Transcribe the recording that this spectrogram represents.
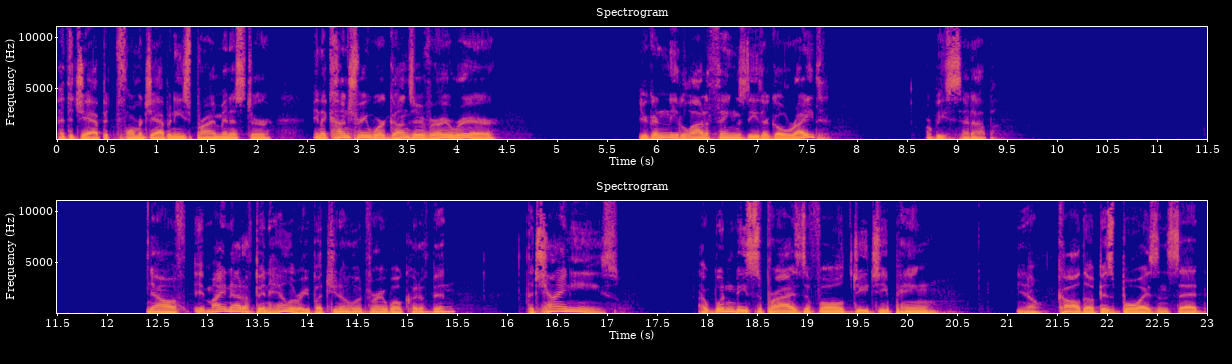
at the Jap- former Japanese prime minister in a country where guns are very rare, you're going to need a lot of things to either go right or be set up. Now, if, it might not have been Hillary, but you know who it very well could have been? The Chinese. I wouldn't be surprised if old Xi Jinping, you know, called up his boys and said,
